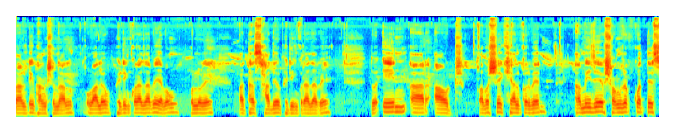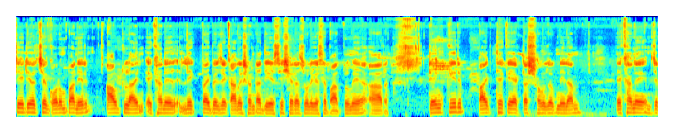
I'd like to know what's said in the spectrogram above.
মাল্টি ফাংশনাল ওয়ালেও ফিটিং করা যাবে এবং ফ্লোরে অর্থাৎ ছাদেও ফিটিং করা যাবে। তো ইন আর আউট অবশ্যই খেয়াল করবেন। আমি যে সংযোগ করতেছি, এটি হচ্ছে গরম পানির আউটলাইন এখানে লিক পাইপের যে কানেকশনটা দিয়েছি, সেটা চলে গেছে বাথরুমে আর ট্যাঙ্কির পাইপ থেকে একটা সংযোগ নিলাম। এখানে যে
